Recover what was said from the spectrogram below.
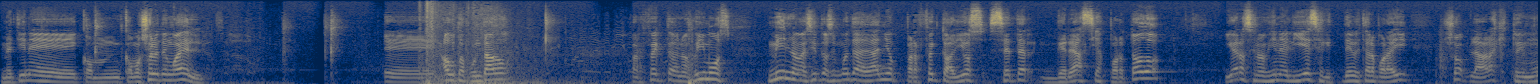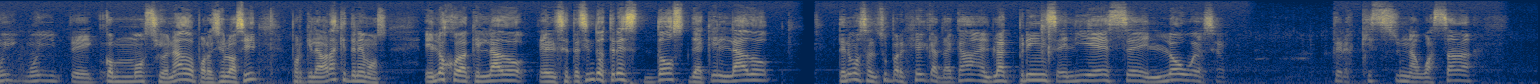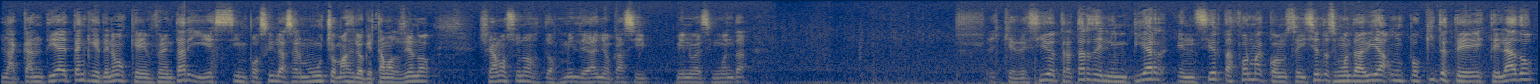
me tiene como yo lo tengo a él. Eh, auto apuntado. Perfecto, nos vimos. 1950 de daño, perfecto, adiós Setter, gracias por todo. Y ahora se nos viene el IS que debe estar por ahí. Yo la verdad es que estoy muy, muy eh, conmocionado, por decirlo así. Porque la verdad es que tenemos el ojo de aquel lado, el 703-2 de aquel lado, tenemos al Super Hellcat acá, el Black Prince, el IS, el Lowe, o sea... Pero es que es una guasada la cantidad de tanques que tenemos que enfrentar y es imposible hacer mucho más de lo que estamos haciendo. Llevamos unos 2000 de daño casi, 1950. Es que decido tratar de limpiar en cierta forma con 650 de vida un poquito este, este lado.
